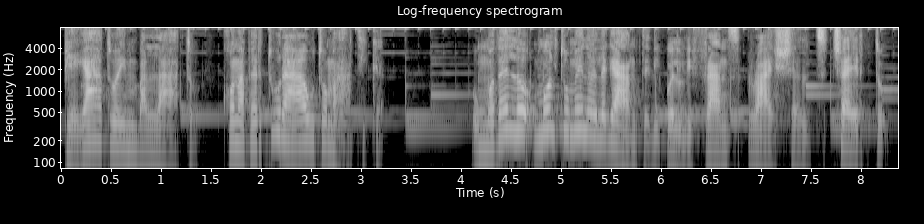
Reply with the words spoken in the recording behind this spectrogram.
piegato e imballato, con apertura automatica. Un modello molto meno elegante di quello di Franz Reichelt, certo,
